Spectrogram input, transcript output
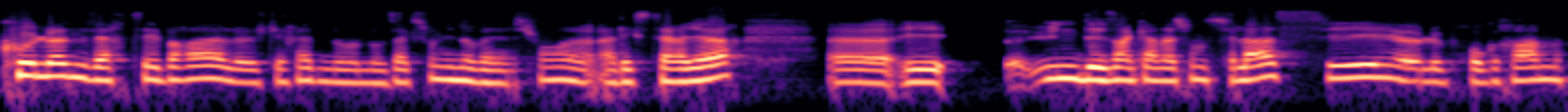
colonne vertébrale, je dirais, de nos, actions d'innovation à l'extérieur. et une des incarnations de cela, c'est le programme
